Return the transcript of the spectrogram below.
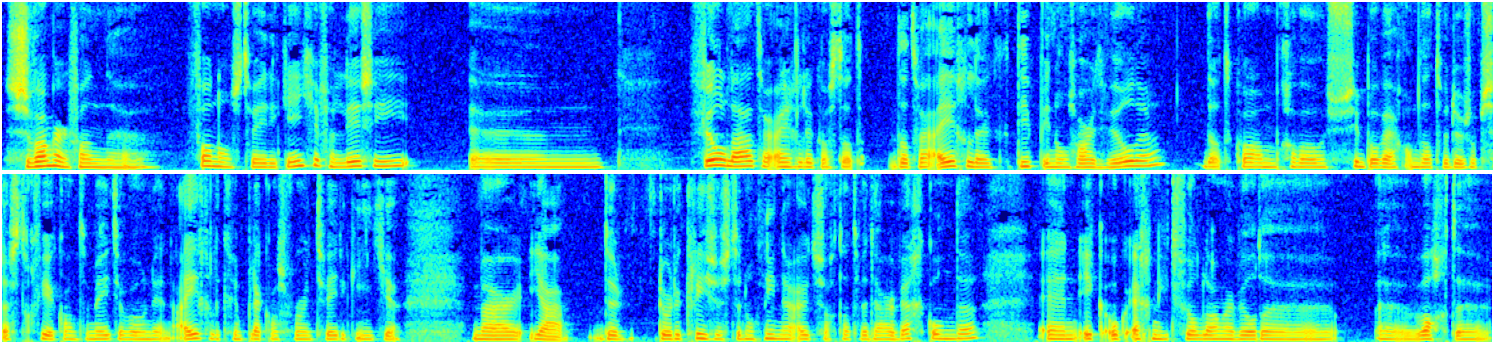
zwanger van, van ons tweede kindje, van Lizzie. Um, veel later eigenlijk was dat, dat wij eigenlijk diep in ons hart wilden. Dat kwam gewoon simpelweg omdat we dus op 60 vierkante meter woonden en eigenlijk geen plek was voor een tweede kindje. Maar ja, de, door de crisis er nog niet naar uitzag dat we daar weg konden. En ik ook echt niet veel langer wilde uh, wachten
